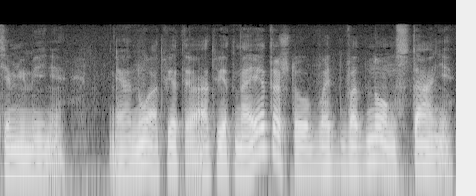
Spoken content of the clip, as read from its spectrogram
тем не менее. Э, ну, ответ, ответ на это, что в, в одном стане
